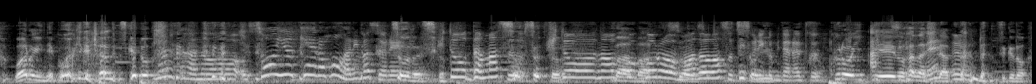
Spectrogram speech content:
悪い猫が来てたんですけど。なんかあのそういう系の本ありますよね。人を騙す人の心を惑わすテクニックみたいなやつ、黒い系の話だったんですけど、ね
